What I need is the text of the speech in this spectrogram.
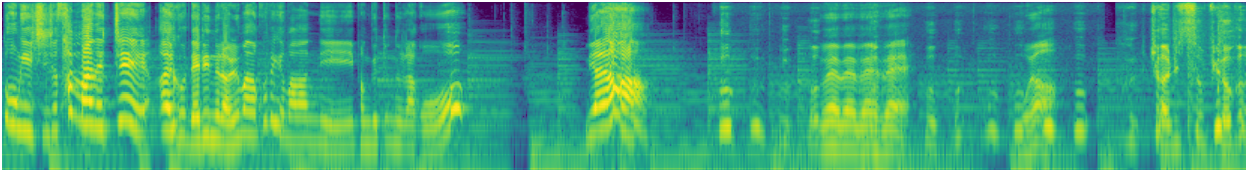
똥이 진짜 산만했지? 아이고 내리느라 얼마나 고생이 많았니? 변기 뚫느라고. 리아야! 왜 왜 왜 왜? 뭐야? 잘 있어 벽아.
